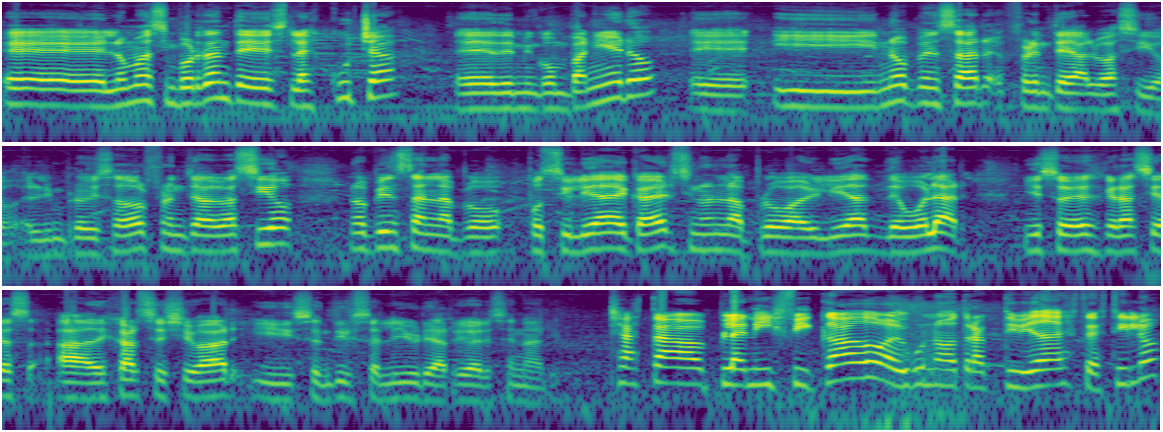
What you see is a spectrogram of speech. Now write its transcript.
Eh, lo más importante es la escucha eh, de mi compañero eh, y no pensar frente al vacío. El improvisador frente al vacío no piensa en la posibilidad de caer, sino en la probabilidad de volar. Y eso es gracias a dejarse llevar y sentirse libre arriba del escenario. ¿Ya está planificado alguna otra actividad de este estilo?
